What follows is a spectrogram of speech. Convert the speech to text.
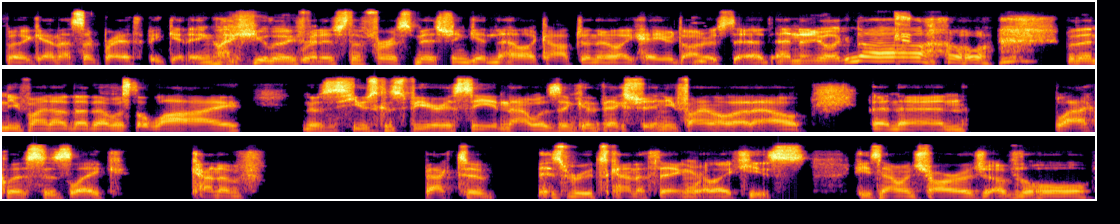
but again, that's like right at the beginning. Like you literally Right. finish the first mission, get in the helicopter, and they're like, "Hey, your daughter's dead," and then you're like, "No!" but then you find out that that was a lie. And there's this huge conspiracy, and that was in conviction. You find all that out, and then Blacklist is like kind of back to his roots kind of thing where like he's he's now in charge of the whole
